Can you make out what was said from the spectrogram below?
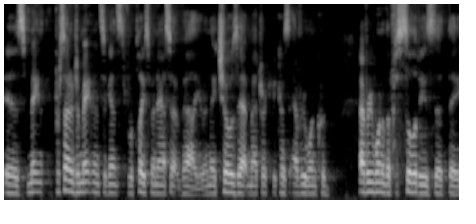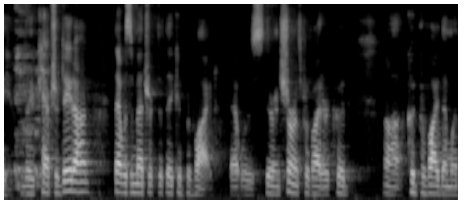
is percentage of maintenance against replacement asset value, and they chose that metric because everyone could every one of the facilities that they they captured data on that was a metric that they could provide. That was their insurance provider could uh, could provide them with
